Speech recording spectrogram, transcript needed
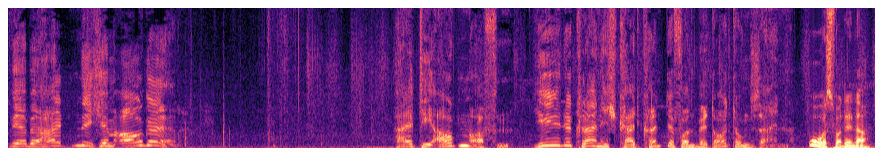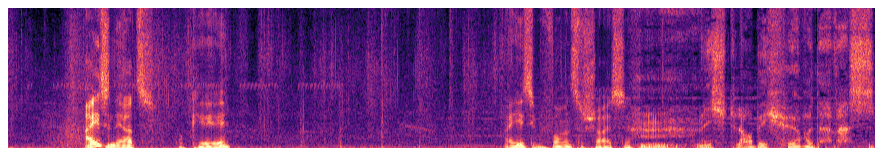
Wir behalten dich im Auge. Halt die Augen offen. Jede Kleinigkeit könnte von Bedeutung sein. Oh, was war denn da? Eisenerz. Okay. Ah, hier ist die Performance so scheiße. Hm, ich glaube, ich höre da was.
